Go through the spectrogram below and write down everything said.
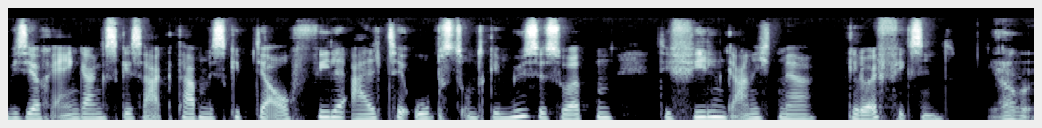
wie Sie auch eingangs gesagt haben, es gibt ja auch viele alte Obst- und Gemüsesorten, die vielen gar nicht mehr geläufig sind. Ja,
